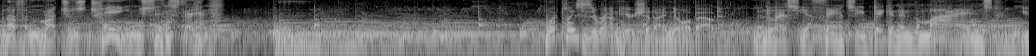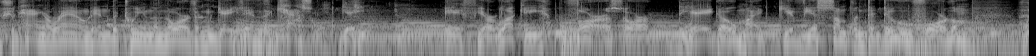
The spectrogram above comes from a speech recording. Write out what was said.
Nothing much has changed since then. What places around here should I know about? Unless you fancy digging in the mines, you should hang around in between the northern gate and the castle gate. If you're lucky, Thoris or Diego might give you something to do for them. Uh,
